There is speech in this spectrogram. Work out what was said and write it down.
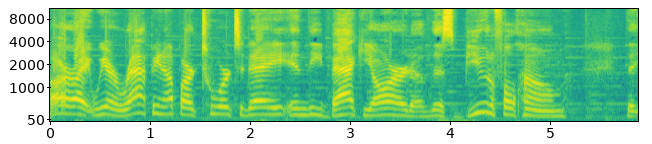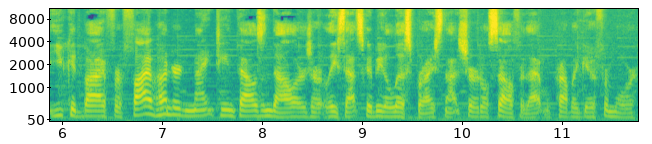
All right, we are wrapping up our tour today in the backyard of this beautiful home that you could buy for $519,000, or at least that's going to be the list price. Not sure it'll sell for that. We'll probably go for more.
